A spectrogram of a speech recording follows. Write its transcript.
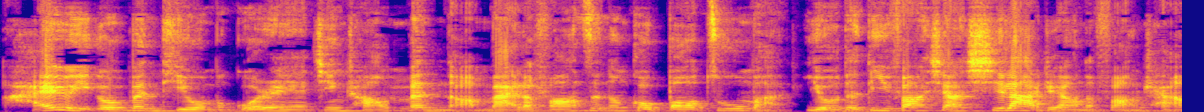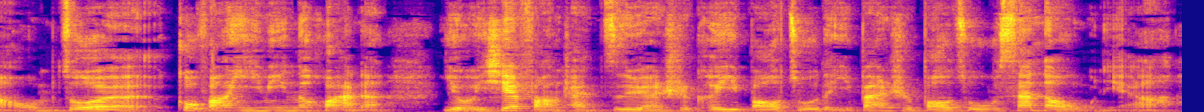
还有一个问题，我们国人也经常问的，买了房子能够包租吗？有的地方像希腊这样的房产啊，我们做购房移民的话呢，有一些房产资源是可以包租的，一般是包租三到五年啊。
